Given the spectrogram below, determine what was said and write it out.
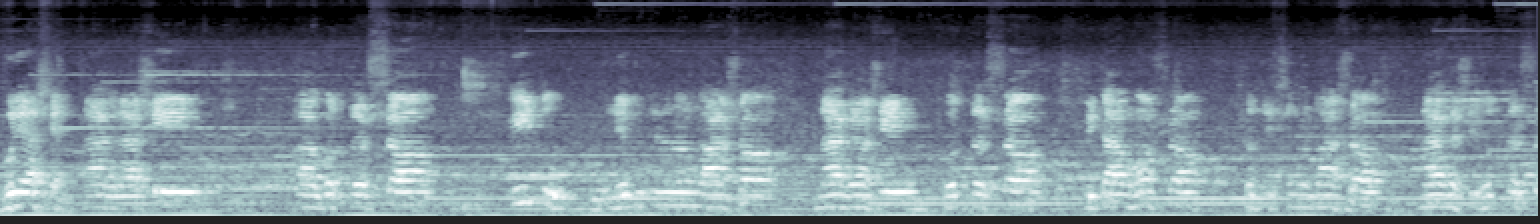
ঘুরে আসেন নাগ রাশি গোত্রস্য পিতু দাস নাগ রাশি গোত্রস্য পিতামহস্য সতীশচন্দ্র দাস নাগ রাশি গোত্রস্য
